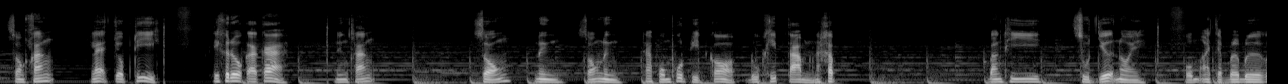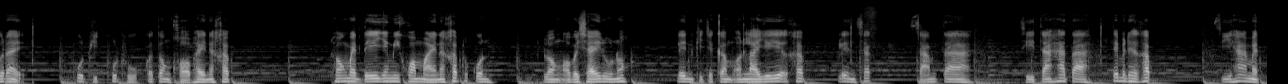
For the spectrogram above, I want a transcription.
2ครั้ง และจบที่ริคาโดกาก้า1ครั้ง 2 1 2 1 ถ้าผมพูดผิดก็ดูคลิปตามนะครับ บางทีสูตรเยอะหน่อย ผมอาจจะเบลอๆก็ได้ พูดผิดพูดถูกก็ต้องขออภัยนะครับ ทองแบตเดย์ยังมีความหมายนะครับทุกคน ลองเอาไปใช้ดูเนาะ เล่นกิจกรรมออนไลน์เยอะๆครับ เล่นสัก 3 ตา 4 ตา 5 ตา เล่นไปเถอะครับ 4 5 แมตช์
